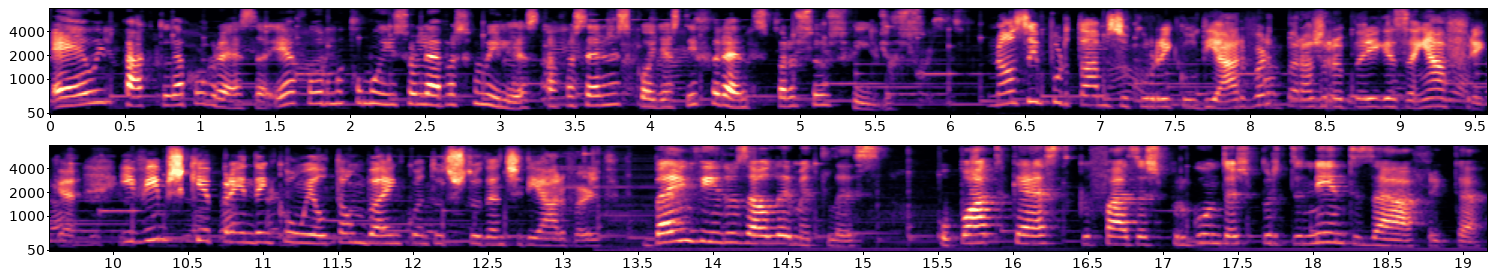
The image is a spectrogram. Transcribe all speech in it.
é o impacto da pobreza e a forma como isso leva as famílias a fazerem escolhas diferentes para os seus filhos. Nós importámos o currículo de Harvard para as raparigas em África e vimos que aprendem com ele tão bem quanto os estudantes de Harvard. Bem-vindos ao Limitless, o podcast que faz as perguntas pertinentes à África.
